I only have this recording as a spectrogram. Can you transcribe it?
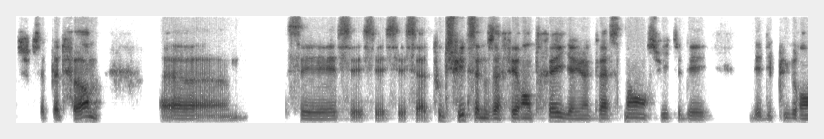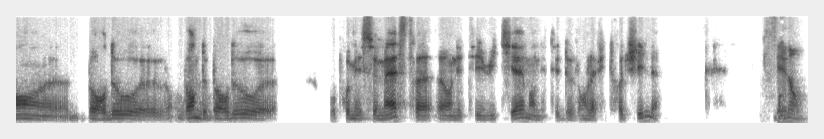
sur cette plateforme. c'est, ça, tout de suite, ça nous a fait rentrer. Il y a eu un classement ensuite des, des, plus grands Bordeaux, ventes de Bordeaux au premier semestre, euh, on était huitième, on était devant la de Rothschild. C'est énorme.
